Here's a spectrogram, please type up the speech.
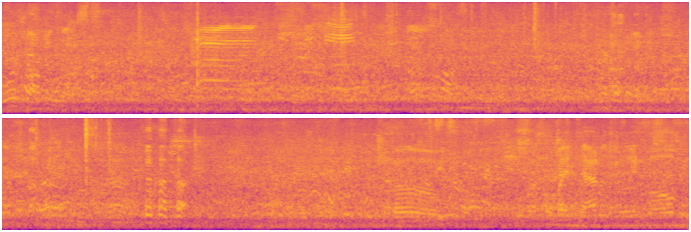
More shopping list. Oh. My dad was really involved in.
